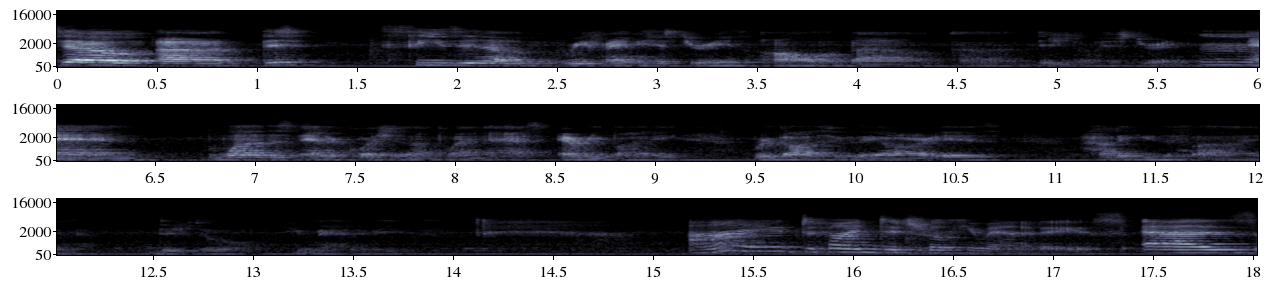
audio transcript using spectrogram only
So uh, this season of Reframing History is all about digital history. Mm. And one of the standard questions I'm planning to ask everybody, regardless of who they are, is how do you define digital humanities? I define digital humanities as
